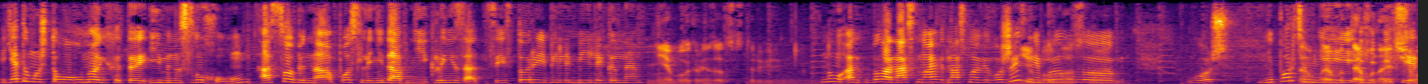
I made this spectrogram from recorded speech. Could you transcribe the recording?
Я думаю, что у многих это именно слуху, особенно после недавней экранизации истории Билли Миллигана. Не было экранизации истории Билли Миллигана. Ну, была на основе, на основе его жизни, Не был... основе. э, Гош, не порти Там мне М, М. Найт эфир.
